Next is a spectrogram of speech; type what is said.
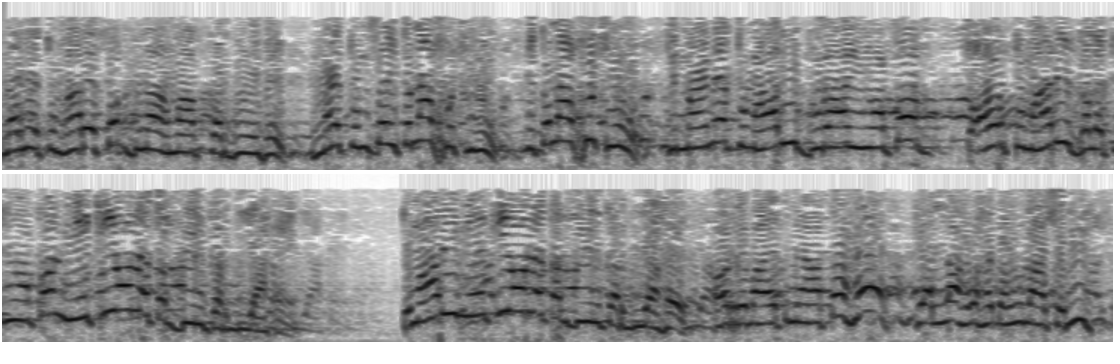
میں نے تمہارے سب گناہ معاف کر دیے تھے میں تم سے اتنا خوش ہوں، اتنا خوش ہوں کہ میں نے تمہاری برائیوں کو اور تمہاری غلطیوں کو نیکیوں میں تبدیل کر دیا ہے۔ تمہاری نیکیوں نے تبدیل کر دیا ہے۔ اور روایت میں آتا ہے کہ اللہ وحدہ اللہ شریف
